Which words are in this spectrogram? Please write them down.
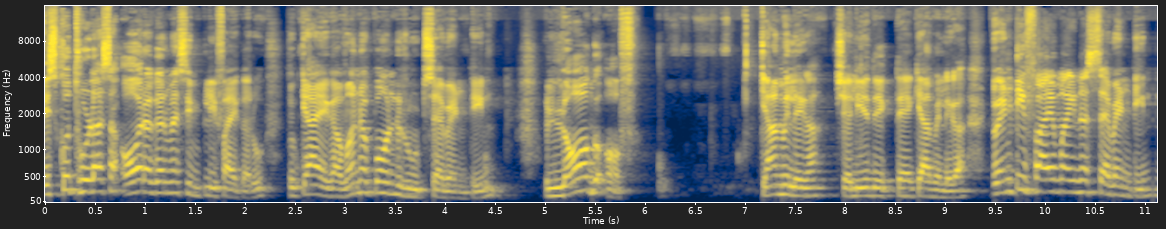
इसको थोड़ा सा और अगर मैं सिंप्लीफाई करूँ तो क्या आएगा? One upon root seventeen log of क्या मिलेगा? चलिए देखते हैं क्या मिलेगा। 25 five minus seventeen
